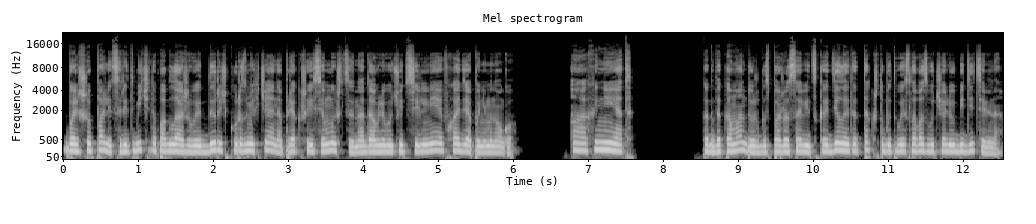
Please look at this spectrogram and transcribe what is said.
Большой палец ритмично поглаживает дырочку, размягчая напрягшиеся мышцы, надавливаю чуть сильнее, входя понемногу. «Ах, нет!» Когда командуешь, госпожа Савицкая, делай это так, чтобы твои слова звучали убедительно.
